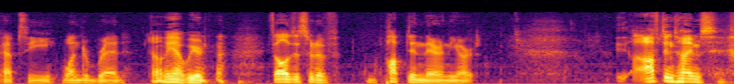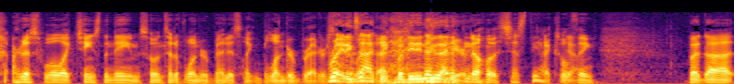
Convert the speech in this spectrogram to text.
Pepsi, Wonder Bread. Oh yeah, weird. It's all just sort of popped in there in the art. Oftentimes, artists will like change the name, so instead of Wonder Bread, it's like Blunder Bread or something. Right, like exactly. that. but they didn't do that here. no, it's just the actual Yeah. thing. But uh,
